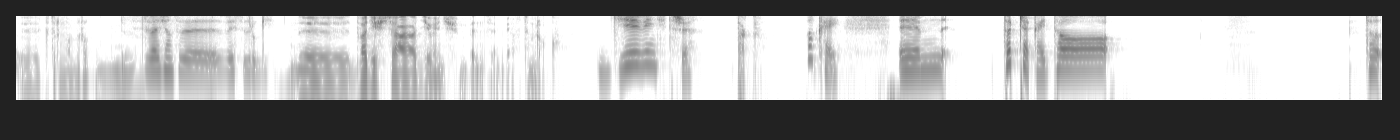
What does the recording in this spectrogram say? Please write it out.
Y, który mam rok? 2022. 29 y, będę miał w tym roku. 9,3. Tak. Okej. Okay. To czekaj, to. To.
